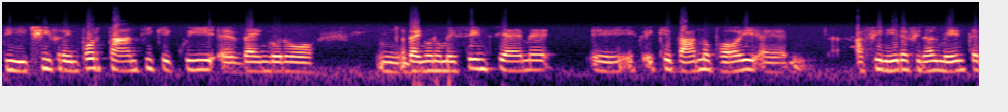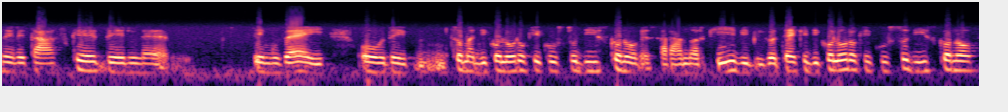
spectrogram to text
di cifre importanti che qui eh, vengono, mh, vengono, messe insieme e, e, che vanno poi eh, a finire finalmente nelle tasche del, dei musei o dei, insomma, di coloro che custodiscono, che saranno archivi, biblioteche, di coloro che custodiscono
